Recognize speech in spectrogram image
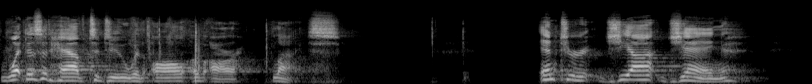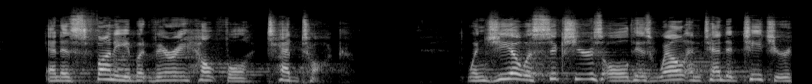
What does it have to do with all of our lives? Enter Jia Jiang and his funny but very helpful TED Talk. When Jia was six years old, his well-intended teacher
